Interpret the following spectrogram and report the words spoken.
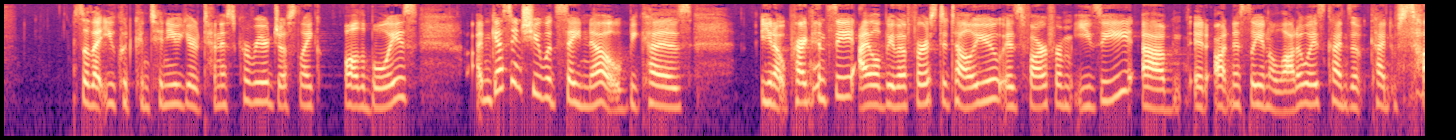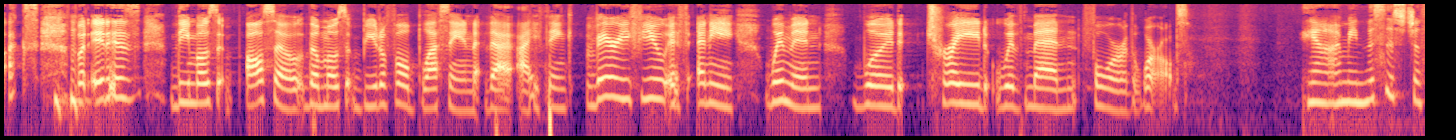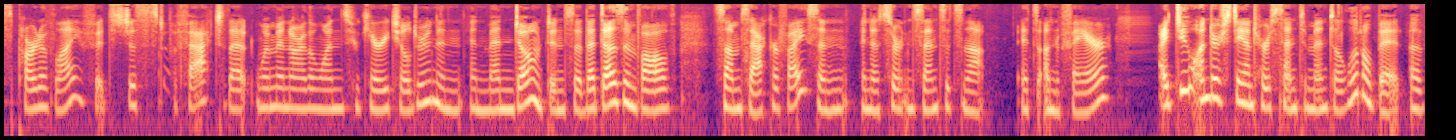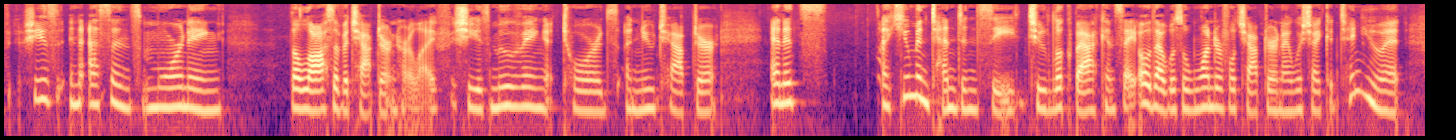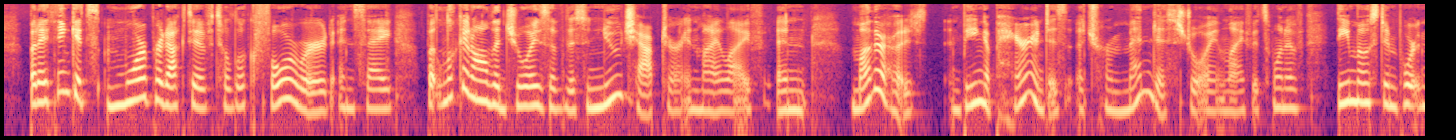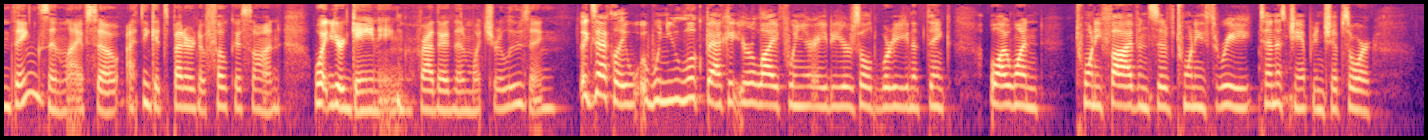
so that you could continue your tennis career just like all the boys? I'm guessing she would say no because you know, pregnancy, I will be the first to tell you, is far from easy. Um, it honestly, in a lot of ways, kinds of kind of sucks, but it is the most, also the most beautiful blessing that I think very few, if any, women would trade with men for the world. Yeah, I mean, this is just part of life. It's just a fact that women are the ones who carry children and, and men don't. And so that does involve some sacrifice. And in a certain sense, it's not, it's unfair. I do understand her sentiment a little bit of she's in essence mourning the loss of a chapter in her life. She is moving towards a new chapter. And it's a human tendency to look back and say, oh, that was a wonderful chapter and I wish I continue it. But I think it's more productive to look forward and say, but look at all the joys of this new chapter in my life. And motherhood and being a parent is a tremendous joy in life. It's one of the most important things in life. So I think it's better to focus on what you're gaining rather than what you're losing. Exactly. When you look back at your life when you're 80 years old, what are you going to think? Oh, I won 25 instead of 23 tennis championships, or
